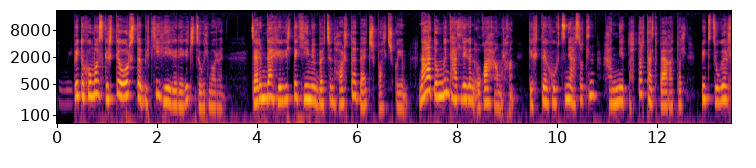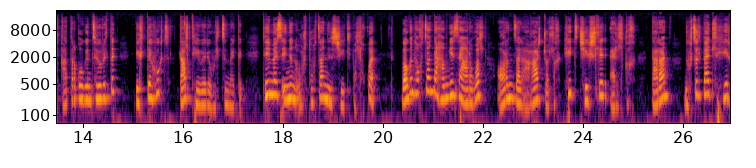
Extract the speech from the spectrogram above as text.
do it. Бид хүмүүс гэртээ өөрсдөө битгий хийгээрэй гэж зөвлөмөр байна. Заримдаа хэрэгэлдэг химийн бодис нь хортой байж болзошгүй юм. Наад өнгөн талыг нь угаах амархан. Гэхдээ хөгцсөний асуудал нь ханны дотор талд байгаа тул бид зүгээр л гадаргууг нь цэвэрлдэг. Гэхдээ хөгц далд хэвээрээ үлдсэн байдаг. Тиймээс энэ нь урт хугацааны шийдэл болохгүй. Богино хугацаанд хамгийн сайн арга бол орон зайг агааржуулах, хэд чигшлийг арилгах. Дараа нь нөхцөл байдал хэр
